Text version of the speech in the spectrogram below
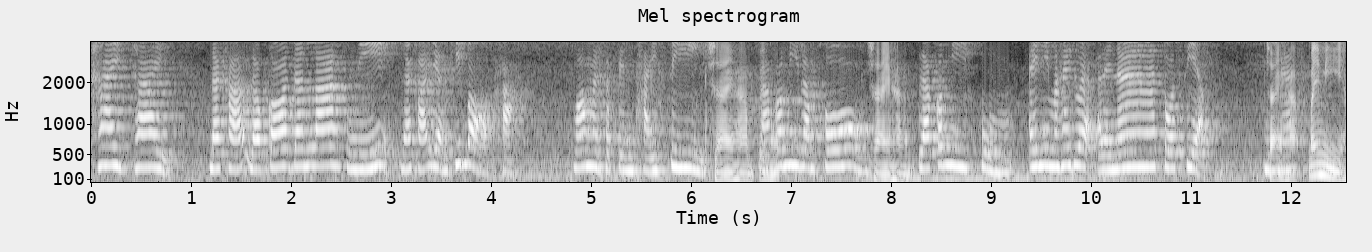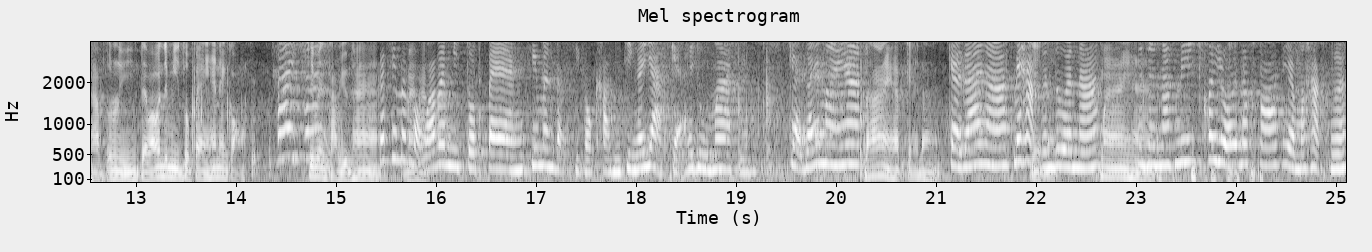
ใช่ใช่นะคะ แล้วก็ด้านล่างตรงนี้นะคะ อย่างที่บอกค่ะ ว่ามันจะเป็น Type C ใช่ครับเป็นแล้วก็มีลำโพงใช่ครับแล้วก็มีปุ่มไอ้นี่มาให้ด้วยอะไรนะตัวเสียบมีไหมใช่ครับไม่มีครับตัวนี้แต่ว่ามันจะมีตัวแปลงให้ในกล่องใช่ใช่ที่เป็น 3.5 ก็ที่มันบอกว่ามันมีตัวแปรงที่มันแบบสีขาวๆจริงๆก็อยากแกะให้ดูมากเลยแกะได้ไหมอะได้ครับแกะได้ แกะได้นะ ไม่หักเนี่ยเงินเดือนนะไม่ฮะเงินเดือนนัดไม่ค่อยเยอะนะคะอย่ามาหักนะ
